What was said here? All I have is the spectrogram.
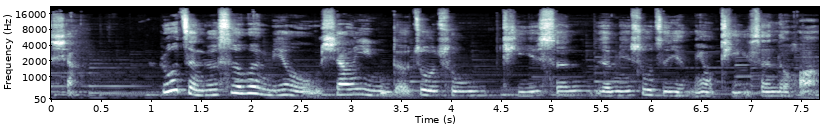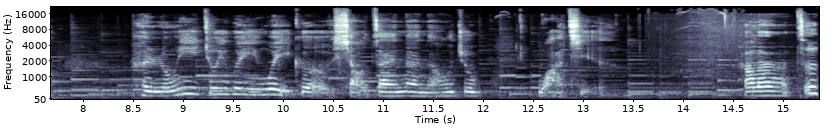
象。如果整个社会没有相应的做出提升，人民素质也没有提升的话，很容易就会因为一个小灾难，然后就瓦解了。好了，这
